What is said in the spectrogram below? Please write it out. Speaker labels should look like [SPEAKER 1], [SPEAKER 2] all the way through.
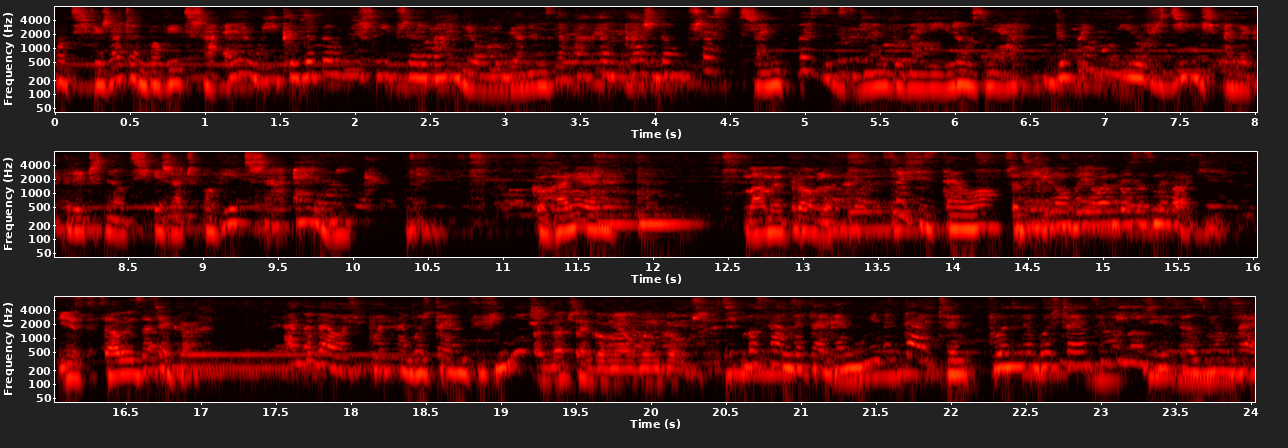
[SPEAKER 1] elektrycznym odświeżaczem powietrza Airwick wypełnisz nieprzerwanie ulubionym zapachem każdą przestrzeń, bez względu na jej rozmiar. Wypróbuj już dziś elektryczny odświeżacz powietrza Airwick.
[SPEAKER 2] Kochanie, mamy problem.
[SPEAKER 3] Co się stało?
[SPEAKER 2] Przed chwilą wyjąłem go ze zmywaki. Jest cały w zaciekach.
[SPEAKER 3] A dodałeś płynny błyszczający finisz?
[SPEAKER 2] A dlaczego miałbym go użyć?
[SPEAKER 3] Bo sam detergent nie wystarczy. Płynny błyszczający finisz jest rozwiązaniem.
